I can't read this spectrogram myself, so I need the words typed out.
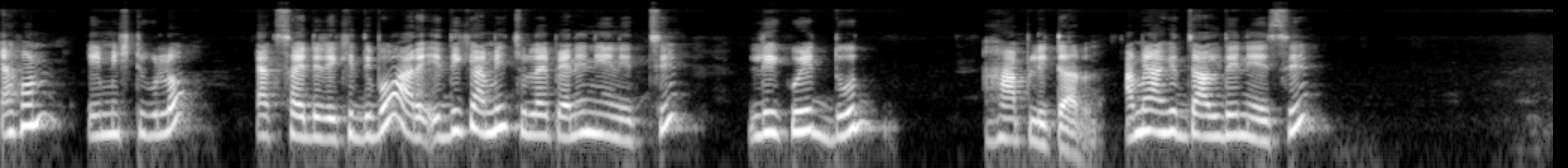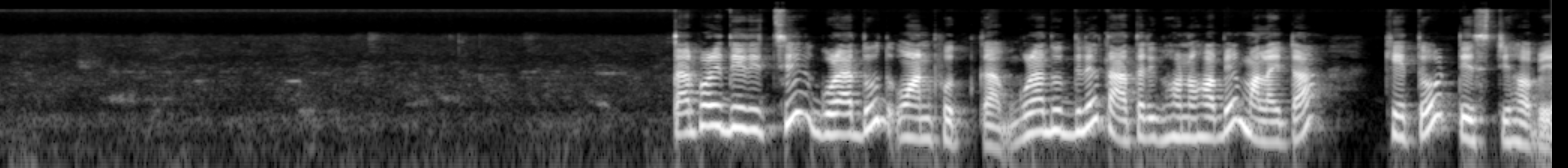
এখন এই মিষ্টিগুলো এক সাইডে রেখে দিব। আর এদিকে আমি চুলায় প্যানে নিয়ে নিচ্ছি লিকুইড দুধ হাফ লিটার। আমি আগে জাল দিয়ে নিয়েছি। তারপরে দিয়ে দিচ্ছি গুঁড়া দুধ, ওয়ান ফোর্থ কাপ। গুঁড়া দুধ দিলে তাড়াতাড়ি ঘন হবে, মালাইটা খেতেও টেস্টি হবে।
